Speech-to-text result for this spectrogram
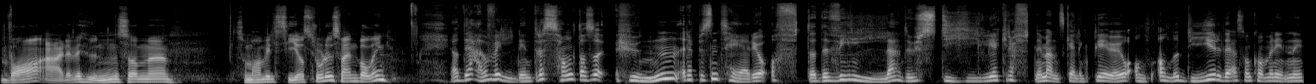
Hva er det ved hunden som, eh, som han vil si oss, tror du, Svein Bolling? Ja, Det er jo veldig interessant. Altså, Hunden representerer jo ofte det ville, det ustyrlige kreftene i mennesket. det gjør jo alle dyr det som kommer inn i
